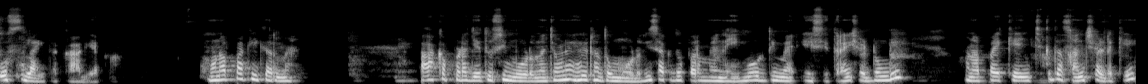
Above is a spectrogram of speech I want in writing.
ਉਸ ਸਿਲਾਈ ਤੱਕ ਆ ਗਏ ਆਪਾਂ ਹੁਣ ਆਪਾਂ ਕੀ ਕਰਨਾ ਆਹ ਕੱਪੜਾ ਜੇ ਤੁਸੀਂ ਮੋੜਨਾ ਚਾਹੁੰਦੇ ਹੋ, ਹੇਠਾਂ ਤੋਂ ਮੋੜ ਵੀ ਸਕਦੇ ਹੋ, ਪਰ ਮੈਂ ਨਹੀਂ ਮੋੜਦੀ, ਮੈਂ ਇਸੇ ਤਰ੍ਹਾਂ ਹੀ ਛੱਡੂੰਗੀ। ਹੁਣ ਆਪਾਂ 1 ਇੰਚ ਦਾ ਸਨ ਛੱਡ ਕੇ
